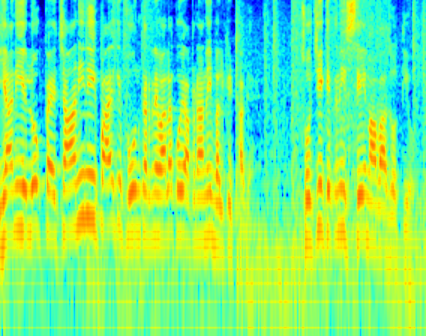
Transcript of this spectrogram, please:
यानी ये लोग पहचान ही नहीं पाए कि फ़ोन करने वाला कोई अपना नहीं, बल्कि ठग है। सोचिए कितनी सेम आवाज़ होती होगी।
